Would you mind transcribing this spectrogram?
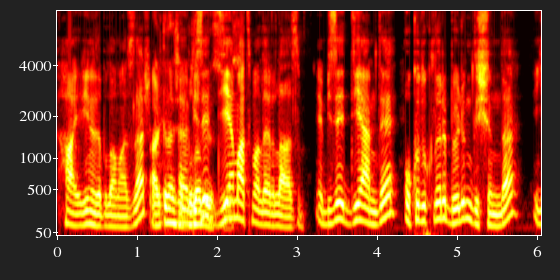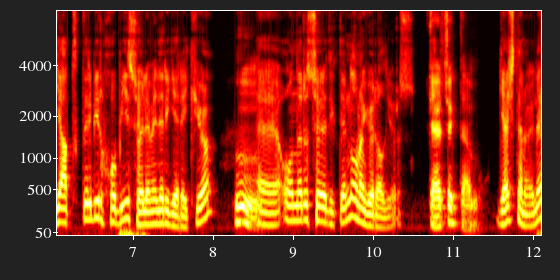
Hayır yine de bulamazlar. Arkadaşlar E, bize. DM atmaları lazım. E, bize DM'de okudukları bölüm dışında yaptıkları bir hobiyi söylemeleri gerekiyor. Hmm, E, onları söylediklerini ona göre alıyoruz. gerçekten mi? Gerçekten öyle.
